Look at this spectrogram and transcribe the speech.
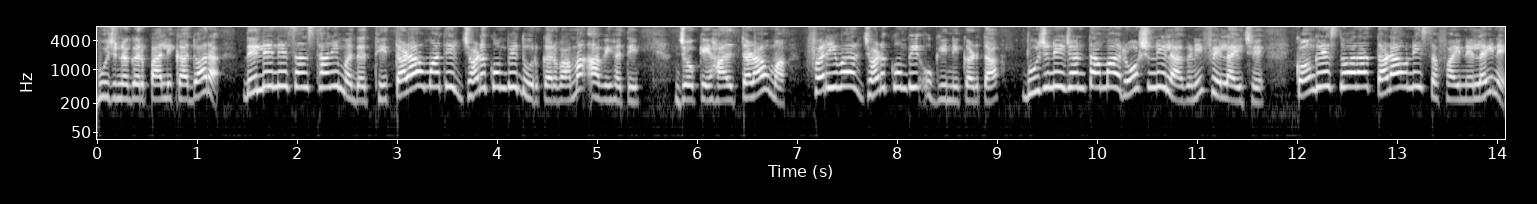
ભુજ નગરપાલિકા દ્વારા દિલ્હીની સંસ્થાની મદદથી તળાવમાંથી જળકુંભી દૂર કરવામાં આવી હતી. જો કે હાલ તળાવમાં ફરીવાર જળકુંભી ઉગી નીકળતા ભુજની જનતામાં રોષની લાગણી ફેલાઈ છે. કોંગ્રેસ દ્વારા તળાવની સફાઈને લઈને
